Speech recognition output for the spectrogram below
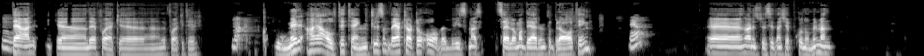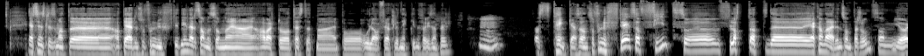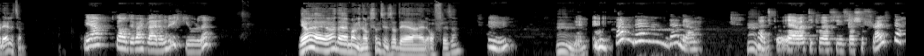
Mm. Det er liksom ikke Det får jeg ikke, det får jeg ikke til. Nei. Kondomer har jeg alltid tenkt liksom, Det har jeg klart å overbevise meg selv om at det er en så bra ting. Ja. Eh, nå er det en stund siden jeg kjøpte kjøpt kondomer, men jeg syns liksom at, eh, at det er en så fornuftig ting. Det er det samme som når jeg har vært og testet meg på Olafia-klinikken, f.eks. Mm. Da tenker jeg sånn Så fornuftig, så fint, så flott at det, jeg kan være en sånn person som gjør det, liksom. Ja, det hadde jo vært verre om du ikke gjorde det. Ja, ja, ja. Det er mange nok som syns at det er off, liksom. Mhm. Mm. Ja, det, det er bra. Mm. Jeg vet ikke, jeg vet ikke hva jeg syns er så flaut, jeg.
